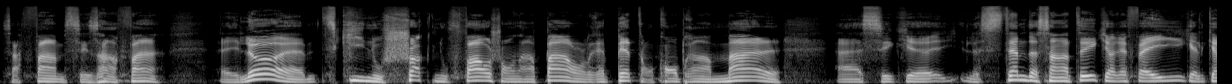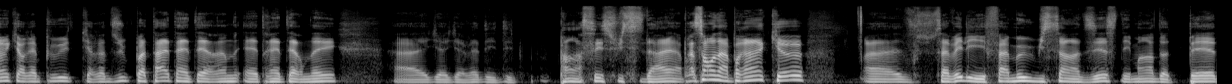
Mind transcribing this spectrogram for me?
sa femme, ses enfants. Et là, euh, ce qui nous choque, nous fâche, on en parle, on le répète, on comprend mal. Euh, c'est que le système de santé qui aurait failli, quelqu'un qui aurait pu, qui aurait dû peut-être être interné, euh, il y, avait des, pensées suicidaires. Après ça, on apprend que euh, vous savez, les fameux 810, des mandats de paix,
